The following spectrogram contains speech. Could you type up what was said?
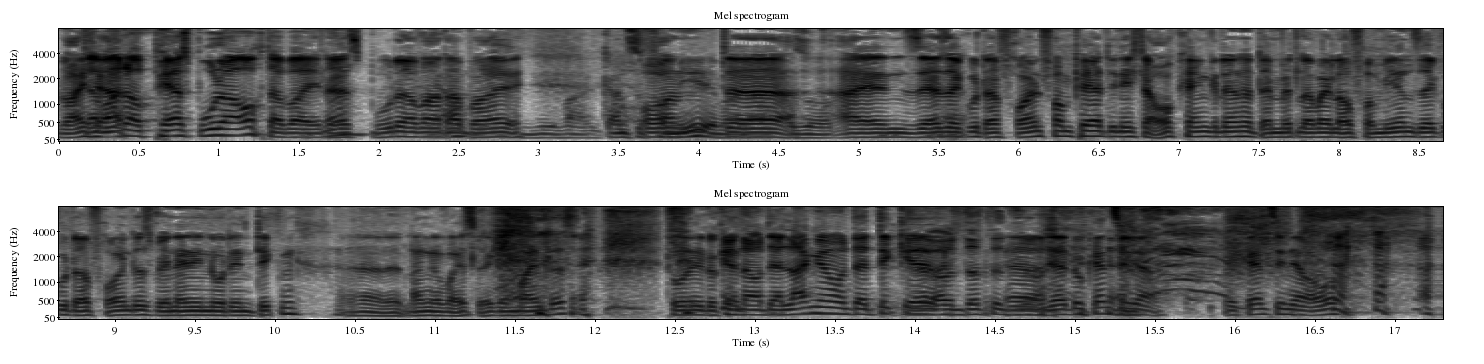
war ich Da ja, war doch Pers Bruder auch dabei, ne? Pers Bruder war dabei. Wir waren ganze Familie. Und äh, war also, ein sehr, sehr guter Freund vom Per, den ich da auch kennengelernt habe, der mittlerweile auch von mir ein sehr guter Freund ist. Wir nennen ihn nur den Dicken. Äh, lange weiß, wer gemeint ist. Toni, du Genau, der Lange und der Dicke und das sind Ja, so. ja, du kennst ihn ja. Du kennst ihn ja auch.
